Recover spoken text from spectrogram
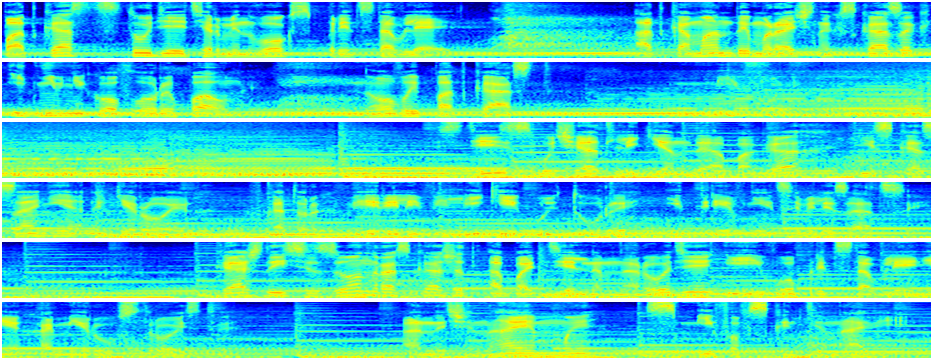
Подкаст студия Терминвокс представляет От команды мрачных сказок и дневников Лоры Палны Новый подкаст «Мифы» Здесь звучат легенды о богах и сказания о героях, в которых верили великие культуры и древние цивилизации. Каждый сезон расскажет об отдельном народе и его представлениях о мироустройстве. А начинаем мы с мифов Скандинавии —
